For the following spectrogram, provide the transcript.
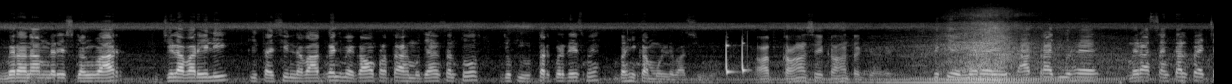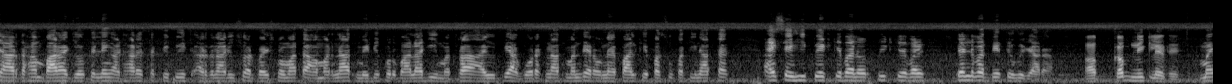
मेरा नाम नरेश गंगवार जिला बरेली की तहसील नवाबगंज में गांव पड़ता है मुजैन संतोष जो कि उत्तर प्रदेश में वहीं का मूल निवासी हूँ आप कहाँ से कहाँ तक जा रहे हैं देखिए मेरा यात्रा जो है मेरा संकल्प है चार धाम बारह ज्योतिर्लिंग अठारह शक्तिपीठ अर्धनारीश्वर वैष्णो माता अमरनाथ मेदिपुर बालाजी मथुरा अयोध्या गोरखनाथ मंदिर और नेपाल के पशुपतिनाथ तक ऐसे ही पेट के बल और पीठ के बल दंडवत देते हुए जा रहा हूँ। आप कब निकले थे? मैं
